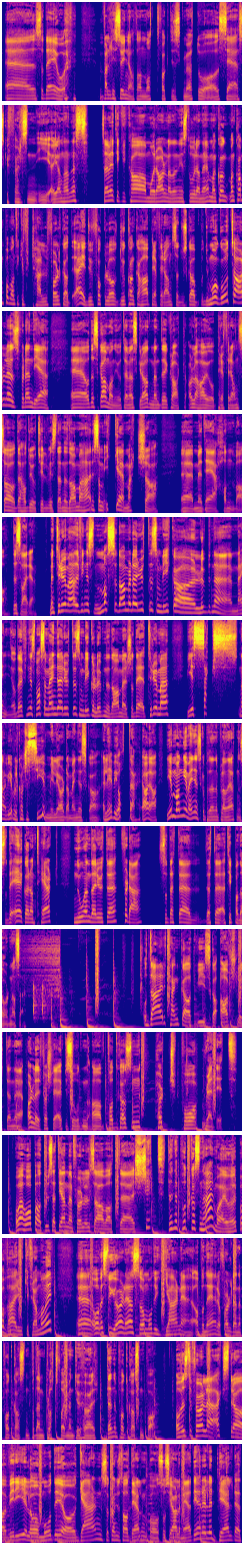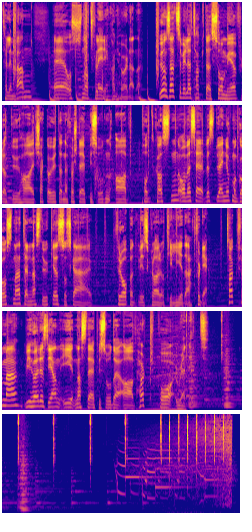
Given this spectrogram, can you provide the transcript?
Eh, så det er jo veldig synd at han måtte faktisk møte henne og se skuffelsen i øynene hennes. Så jeg vet ikke hva moralen av den historien er. Man kan, man kan på en måte ikke fortelle folk at Ei, du får ikke lov, du kan ikke ha preferanser, du, skal, du må godta alle for den de er. Eh, og det skal man jo til en viss grad, men det er klart, alle har jo preferanser, og det hadde jo tydeligvis denne dama her, som ikke matcha med det han var, dessverre. Men tro meg, det finnes masse damer der ute som liker lubne menn, og det finnes masse menn der ute som liker lubne damer, så det, tro meg, vi er seks Nei, vi er vel kanskje syv milliarder mennesker, eller er vi åtte? Ja ja, vi er mange mennesker på denne planeten, så det er garantert noen der ute for deg, så dette, dette jeg tipper det ordner seg. Og der tenker jeg at vi skal avslutte denne aller første episoden av podkasten Hørt på Reddit. Og jeg håper at du sitter igjen med en følelse av at uh, shit, denne podkasten her må jeg jo høre på hver uke framover. Uh, og hvis du gjør det, så må du gjerne abonnere og følge denne podkasten på den plattformen du hører denne podkasten på. Og hvis du føler deg ekstra viril og modig og gæren, så kan du ta delen på sosiale medier, eller del det til en venn, og sånn at flere kan høre denne. Uansett så vil jeg takke deg så mye for at du har sjekka ut denne første episoden av podkasten. Og hvis, jeg, hvis, du ender opp med å ghoste meg til neste uke, så skal jeg forhåpentligvis klare å tilgi deg for det. Takk for meg. Vi høres igjen i neste episode av Hørt på Reddit.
